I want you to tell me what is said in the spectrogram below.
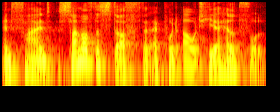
and find some of the stuff that I put out here helpful.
